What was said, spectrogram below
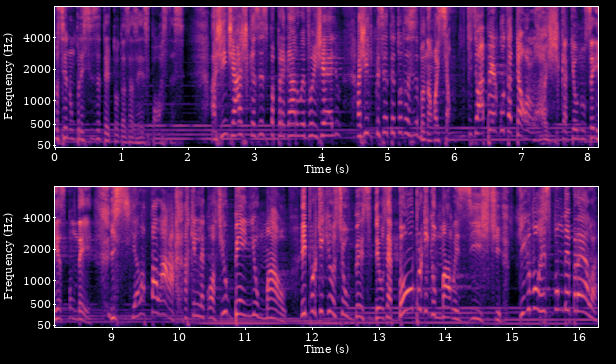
Você não precisa ter todas as respostas. A gente acha que às vezes para pregar o evangelho, a gente precisa ter todas as respostas. Não, mas se ela fizer uma pergunta teológica que eu não sei responder, e se ela falar aquele negócio, e o bem e o mal, e por que, que o seu Deus é bom, por que, que o mal existe? O que, que eu vou responder para ela?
